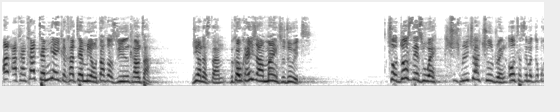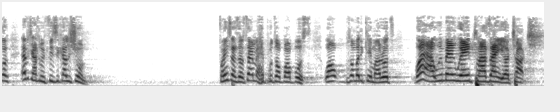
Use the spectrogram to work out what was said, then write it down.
I, I can count 10 million, you can count 10 million without us using counter. Do you understand? Because we can use our mind to do it. So those days we were spiritual children, Old Testament, because everything to be physically shown. For instance, the time I put up one post, well, somebody came and wrote, why are women wearing trousers in your church?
